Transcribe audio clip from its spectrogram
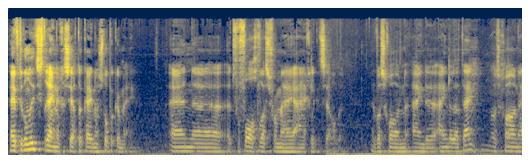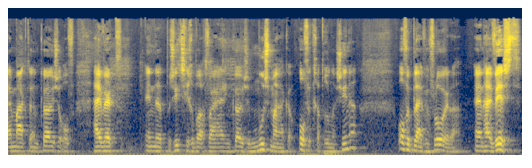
heeft de conditietrainer gezegd: Oké, dan stop ik ermee. En uh, het vervolg was voor mij eigenlijk hetzelfde. Het was gewoon einde, einde Latijn. Het was gewoon, hij maakte een keuze of hij werd in de positie gebracht waar hij een keuze moest maken. Of ik ga terug naar China, of ik blijf in Florida. En hij wist,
